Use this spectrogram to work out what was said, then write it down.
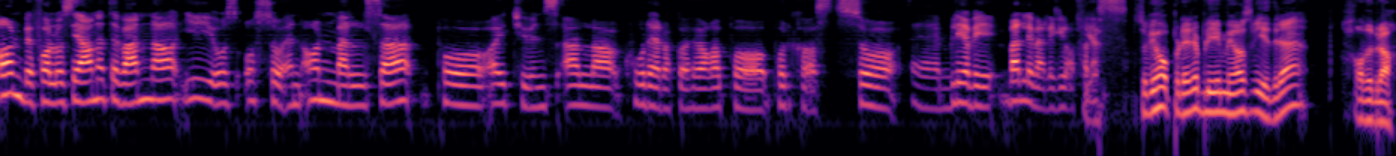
Anbefal oss gjerne til venner. Gi oss også en anmeldelse på iTunes eller hvor det er dere hører på podkast. Så eh, blir vi veldig, veldig glad for det. Yes. Så vi håper dere blir med oss videre. Ha det bra.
